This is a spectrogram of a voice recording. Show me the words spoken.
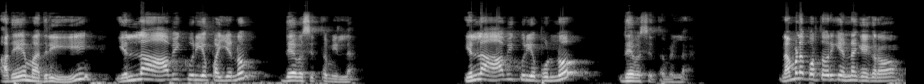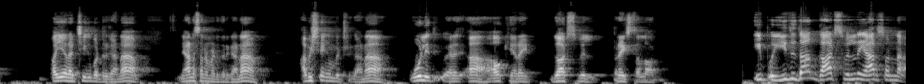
அதே மாதிரி எல்லா ஆவிக்குரிய பையனும் தேவசித்தம் இல்லை. எல்லா ஆவிக்குரிய பொண்ணும் தேவசித்தம் இல்லை. நம்மளை பொறுத்த வரைக்கும் என்ன கேட்குறோம் பையன் ரட்சிக்கப்பட்டிருக்கானா? ஞானசனம் எடுத்திருக்கானா? அபிஷேகம் பெற்றிருக்கானா? ஊழியத்துக்கு ஆ okay right God's will praise தலான் இப்போ இதுதான் காட்ஸ் வில்னு யார் சொன்னா?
